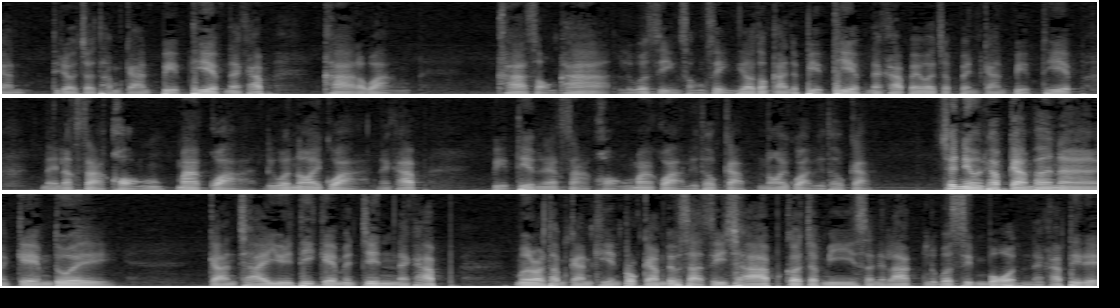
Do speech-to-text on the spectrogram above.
การที่เราจะทำการเปรียบเทียบนะครับ ค่าระหว่าง ค่า 2 ค่า หรือว่าสิ่ง 2 สิ่งที่เราต้องการจะเปรียบเทียบนะครับ ไม่ว่าจะเป็นการเปรียบเทียบในลักษณะของมากกว่า หรือว่าน้อยกว่านะครับ เปรียบเทียบในลักษณะของมากกว่า หรือเท่ากับ น้อยกว่าหรือเท่ากับ เช่นเดียวกันครับการพัฒนาเกมด้วยการใช้ Unity Game Engine นะครับเมื่อเราทำการเขียนโปรแกรมด้วยภาษา C Sharp ก็จะมีสัญลักษณ์หรือว่าซิมโบลนะครับที่ได้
